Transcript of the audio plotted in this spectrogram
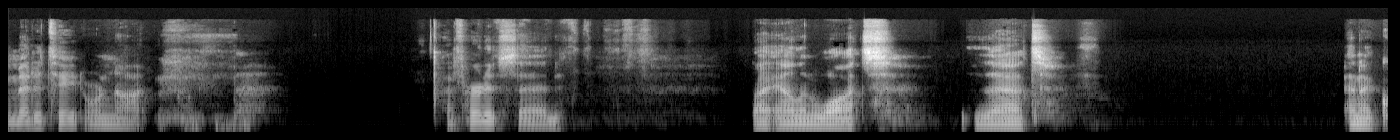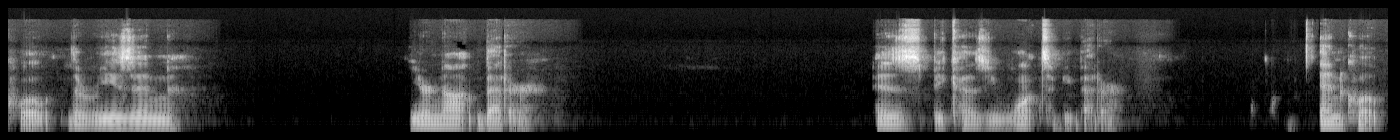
meditate or not? I've heard it said by Alan Watts that, and I quote, the reason you're not better is because you want to be better. End quote.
